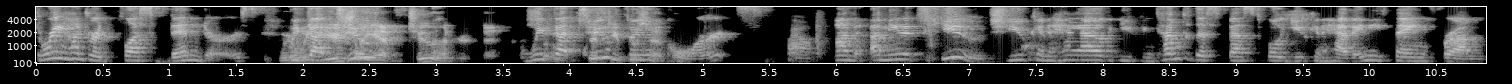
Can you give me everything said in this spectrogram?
300 plus vendors. Where We've we got usually two- have 200 vendors. We've so got two food courts. wow. Um, I mean, it's huge. You can have, you can come to this festival. You can have anything from,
